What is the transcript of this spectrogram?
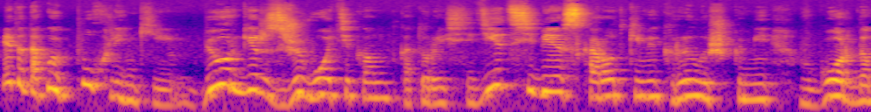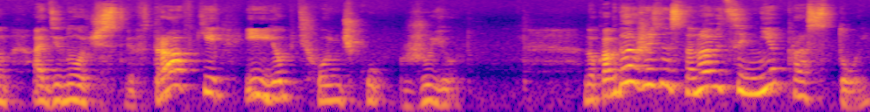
Это такой пухленький бюргер с животиком, который сидит себе с короткими крылышками в гордом одиночестве в травке и ее потихонечку жует. Но когда жизнь становится непростой,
